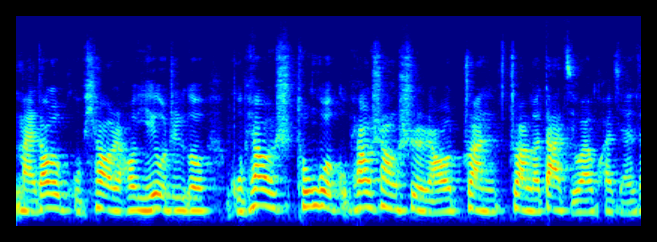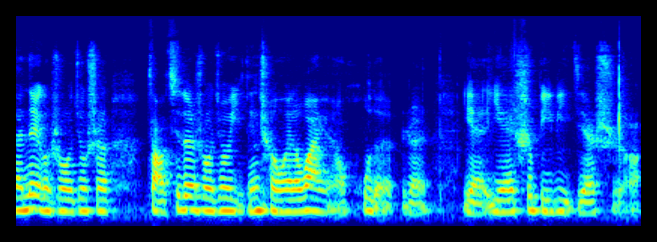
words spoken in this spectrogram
买到了股票，然后也有这个股票是通过股票上市，然后赚赚了大几万块钱，在那个时候就是早期的时候就已经成为了万元户的人，也也是比比皆是了。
